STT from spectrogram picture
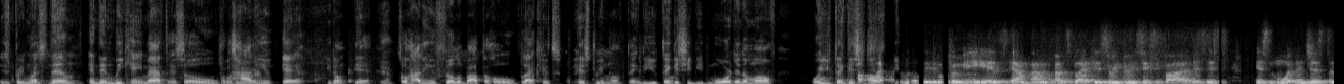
is pretty much them, and then we came after. So how aware. do you? Yeah, you don't, yeah. yeah. So how do you feel about the whole Black History Month thing? Do you think it should be more than a month, or you think it should? Oh, just... absolutely. For me, it's I'm, I'm, it's Black History 365. It's it's it's more than just a,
